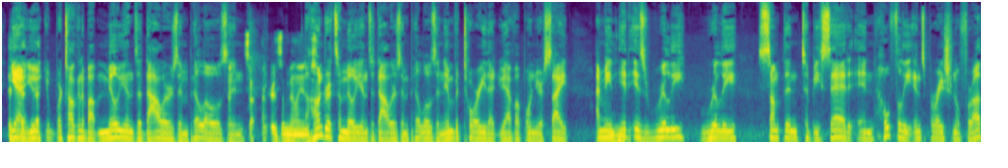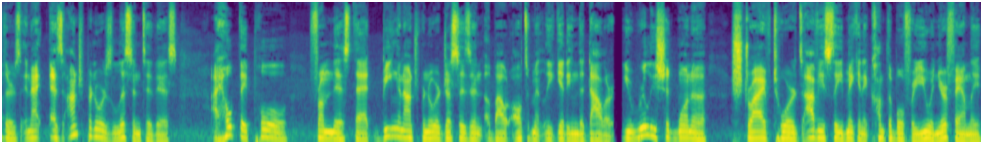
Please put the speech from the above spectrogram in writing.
yeah, you, you, we're talking about millions of dollars in pillows and so hundreds of millions, hundreds of millions of dollars in pillows and inventory that you have up on your site. I mean, mm-hmm. it is really, really something to be said and hopefully inspirational for others. And I, as entrepreneurs listen to this, I hope they pull from this that being an entrepreneur just isn't about ultimately getting the dollar. You really should want to strive towards obviously making it comfortable for you and your family,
